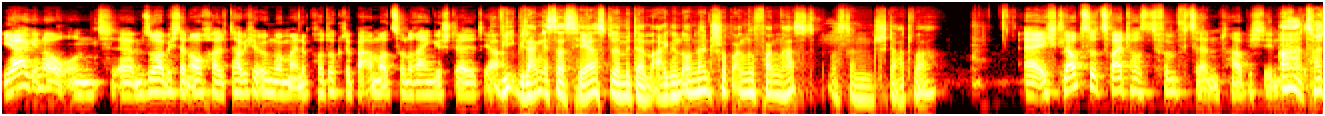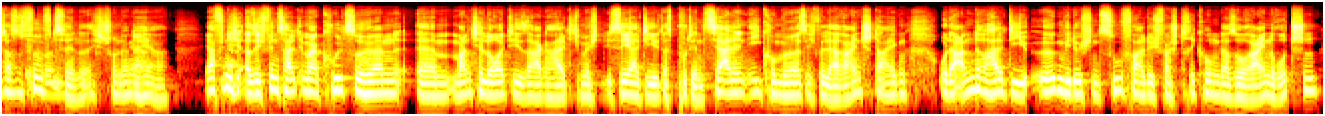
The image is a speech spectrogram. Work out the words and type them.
ja, genau. Und ähm, so habe ich dann auch halt, habe ich irgendwann meine Produkte bei Amazon reingestellt, ja. Wie, wie lange ist das her, dass du dann mit deinem eigenen Online-Shop angefangen hast, was dann Start war? Äh, ich glaube, so 2015 habe ich den. Ah, 2015, das ist schon lange ja. her. Ja, finde ja. ich, also ich finde es halt immer cool zu hören, ähm, manche Leute, die sagen halt, ich möchte, ich sehe halt die, das Potenzial in E-Commerce, ich will da reinsteigen. Oder andere halt, die irgendwie durch einen Zufall, durch Verstrickungen da so reinrutschen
